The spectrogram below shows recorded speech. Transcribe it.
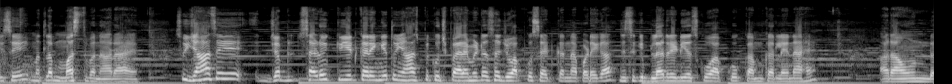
इसे मतलब मस्त बना रहा है। सो so, यहाँ से जब सैडो क्रिएट करेंगे तो यहाँ पे कुछ पैरामीटर्स है जो आपको सेट करना पड़ेगा। जैसे कि ब्लर रेडियस को आपको कम कर लेना है अराउंड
